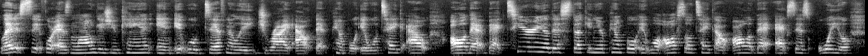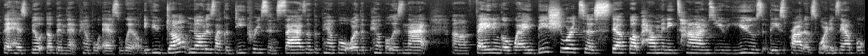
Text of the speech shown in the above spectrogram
Let it sit for as long as you can and it will definitely dry out that pimple. It will take out all that bacteria that's stuck in your pimple. It will also take out all of that excess oil that has built up in that pimple as well. If you don't notice like a decrease in size of the pimple or the pimple is not um, fading away, be sure to step up how many times you use these products. For an example,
